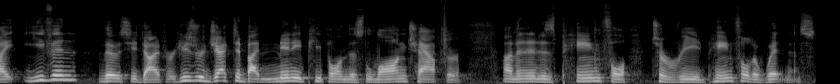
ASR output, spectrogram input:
by even those he died for. He's rejected by many people in this long chapter. Um, and it is painful to read, painful to witness,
